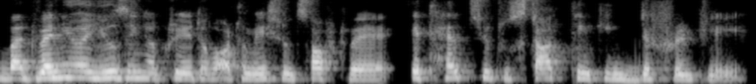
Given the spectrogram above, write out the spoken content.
But when you are using a creative automation software, it helps you to start thinking differently.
